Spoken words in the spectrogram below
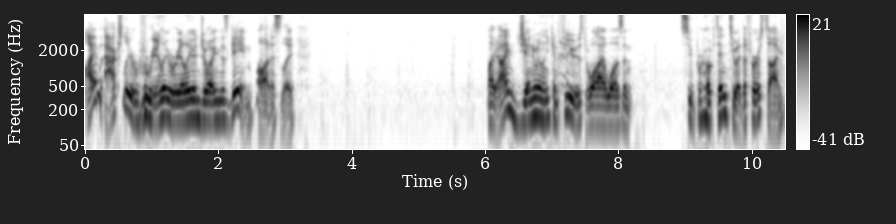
I'm actually really, really enjoying this game, honestly. Like, I'm genuinely confused why I wasn't super hooked into it the first time.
